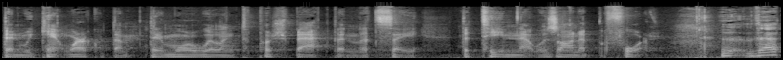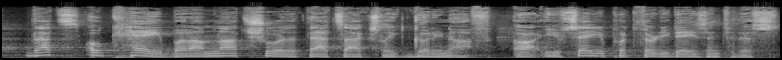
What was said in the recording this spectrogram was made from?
then we can't work with them. They're more willing to push back than, let's say, the team that was on it before. That that's okay, but I'm not sure that that's actually good enough. Uh, you say you put 30 days into this,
